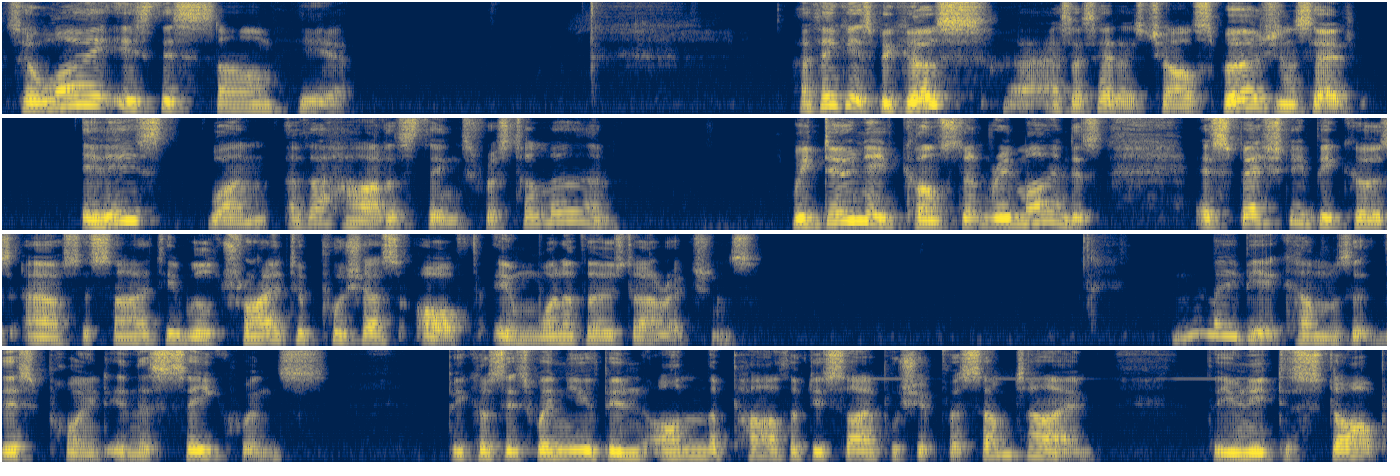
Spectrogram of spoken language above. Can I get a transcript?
So why is this psalm here? I think it's because, as I said, as Charles Spurgeon said, it is one of the hardest things for us to learn. We do need constant reminders, especially because our society will try to push us off in one of those directions. Maybe it comes at this point in the sequence because it's when you've been on the path of discipleship for some time that you need to stop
